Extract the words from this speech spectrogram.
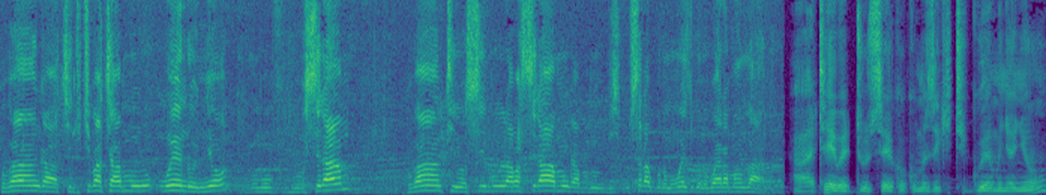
kubanga kintu kiba kya muwendo nnyo mu busiraamu kuba nti osiibulula abasiraamu nga musala guno mu mwezi guno gwa ramadan ate bwetutuuseeko ku muzikiti gw'emunyonyo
